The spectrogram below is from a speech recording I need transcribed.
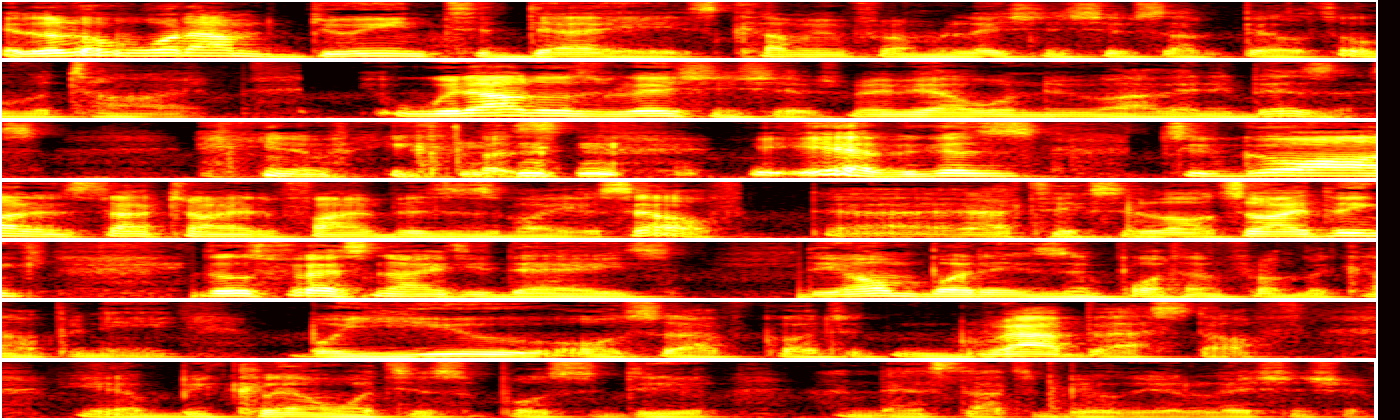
a lot of what I'm doing today is coming from relationships I've built over time without those relationships, maybe I wouldn't even have any business. You know, because yeah, because to go out and start trying to find business by yourself, uh, that takes a lot. So I think those first ninety days, the onboarding is important from the company, but you also have got to grab that stuff. You know, be clear on what you're supposed to do, and then start to build your relationship.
